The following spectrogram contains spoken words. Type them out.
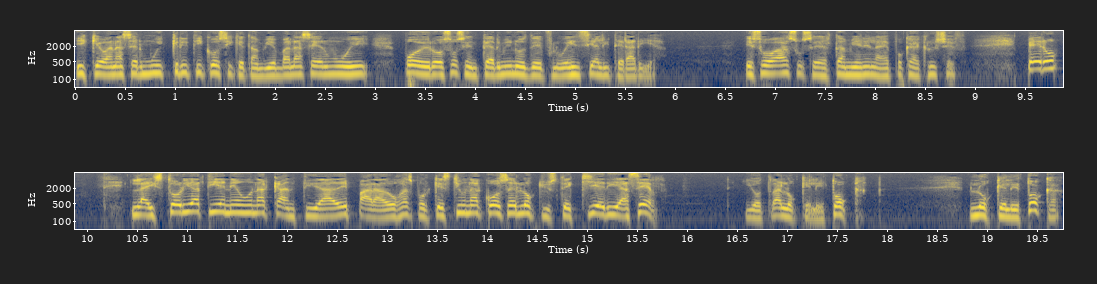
y que van a ser muy críticos y que también van a ser muy poderosos en términos de influencia literaria. Eso va a suceder también en la época de Khrushchev. Pero la historia tiene una cantidad de paradojas porque es que una cosa es lo que usted quiere hacer y otra lo que le toca. Lo que le toca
